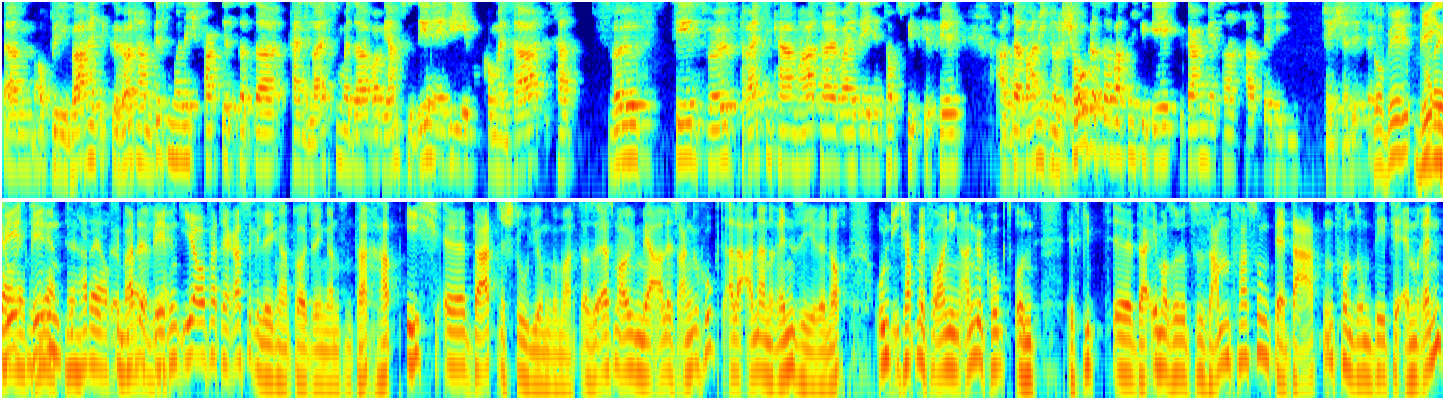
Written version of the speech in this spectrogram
Ähm, ob wir die Wahrheit gehört haben, wissen wir nicht. Fakt ist, dass da keine Leistung mehr da war. Wir haben es gesehen, Eddie im Kommentar. Das hat 12, 10, 12, 13 kmh teilweise in den Topspeeds gefehlt. Also da war nicht nur Show, dass da was nicht gegangen ist, sondern tatsächlich ein So, wer, wer, er erklärt, während, ne? Äh, genau warte, erklärt. während ihr auf der Terrasse gelegen habt heute den ganzen Tag, habe ich äh, Datenstudium gemacht. Also erstmal habe ich mir alles angeguckt, alle anderen Rennserie noch. Und ich habe mir vor allen Dingen angeguckt und es gibt äh, da immer so eine Zusammenfassung der Daten von so einem DTM-Rennen.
